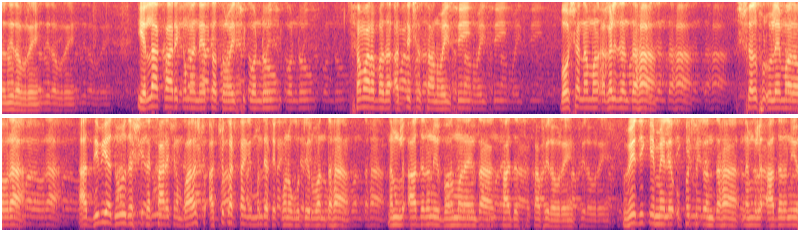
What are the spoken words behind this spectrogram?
ಹದೀರ್ ಅವರೇ. ಎಲ್ಲಾ ಕಾರ್ಯಕ್ರಮದ ನೇತೃತ್ವ ವಹಿಸಿಕೊಂಡು ಸಮಾರಂಭದ ಅಧ್ಯಕ್ಷ ಸ್ಥಾನ ವಹಿಸಿ ಬಹುಶಃ ನಮ್ಮ ಅಗಲಿದಂತಹ ಶರಫ್ ಉಲೇಮಾರ್ ಅವರ ಆ ದಿವ್ಯ ದೂರದರ್ಶನದ ಕಾರ್ಯಕ್ರಮ ಬಹಳಷ್ಟು ಅಚ್ಚುಕಟ್ಟಾಗಿ ಮುಂದೆ ತೆಕ್ಕೊಂಡು ಹೋಗುತ್ತಿರುವಂತಹ ನಮ್ಗೆ ಆದರಣೀಯ ಬಹುಮಾನ ಖಾದರ್ ಸಕಾಫಿರ್ ಅವರೇ, ವೇದಿಕೆ ಮೇಲೆ ಉಪಸ್ಥಿತಂತಹ ನಮ್ಗೆ ಆದರಣೀಯ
